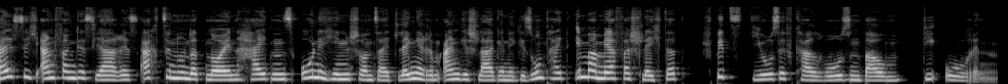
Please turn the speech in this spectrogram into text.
Als sich Anfang des Jahres 1809 Haydns ohnehin schon seit längerem angeschlagene Gesundheit immer mehr verschlechtert, spitzt Josef Karl Rosenbaum die Ohren.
